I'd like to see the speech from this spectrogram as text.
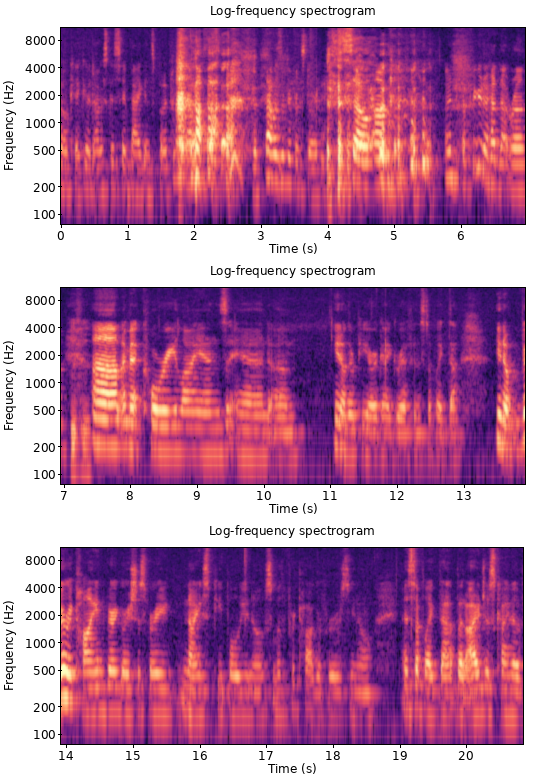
okay, good. I was gonna say Baggins, but I figured that was, a different story. So um, I, I figured I had that wrong. Mm-hmm. Um, I met Corey Lyons and um, you know their PR guy Griff and stuff like that. You know, very kind, very gracious, very nice people. You know, some of the photographers, you know, and stuff like that. But I just kind of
